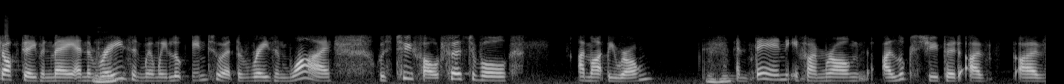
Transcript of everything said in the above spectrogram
shocked even me. And the mm-hmm. reason, when we looked into it, the reason why was twofold. First of all, I might be wrong. Mm-hmm. And then, if I'm wrong, I look stupid. I've I've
